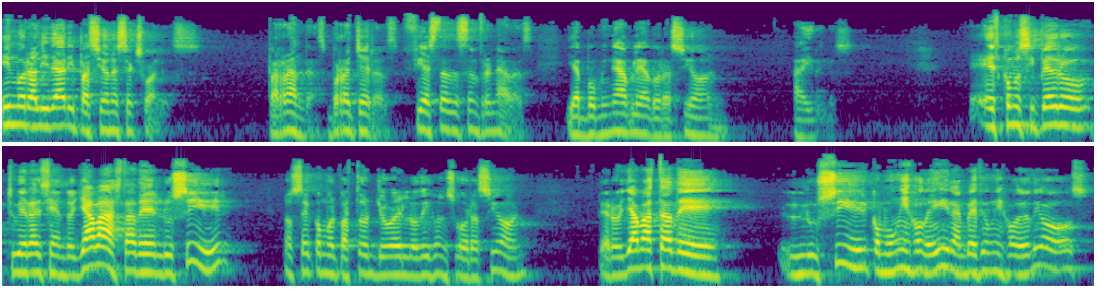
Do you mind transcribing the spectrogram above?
Inmoralidad y pasiones sexuales, parrandas, borracheras, fiestas desenfrenadas y abominable adoración a ídolos es como si Pedro estuviera diciendo, ya basta de lucir, no sé cómo el pastor Joel lo dijo en su oración, pero ya basta de lucir como un hijo de ira en vez de un hijo de Dios.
